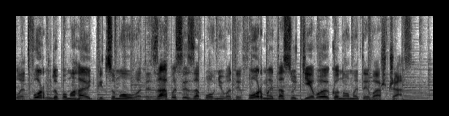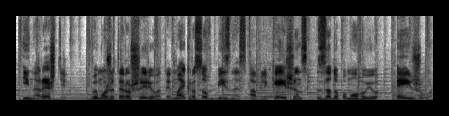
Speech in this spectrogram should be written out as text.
Platform допомагають підсумовувати записи, заповнювати форми та суттєво економити ваш час. І нарешті ви можете розширювати Microsoft Business Applications за допомогою Azure.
